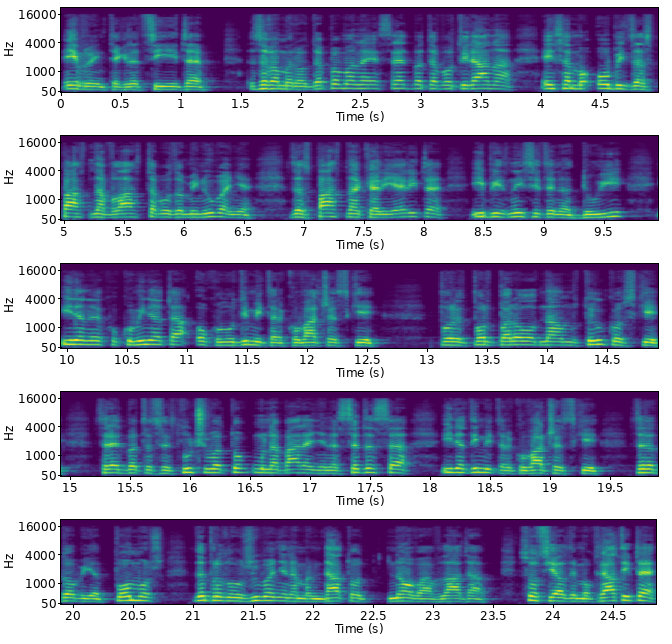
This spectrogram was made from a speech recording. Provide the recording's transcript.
евроинтеграциите. За ВМРО ДПМН е средбата во Тирана е само обид за спас на власта во заминување, за спас на кариерите и бизнисите на ДУИ и на некокумината околу Димитар Ковачевски. Поред портпаролот Наум Стоилковски, средбата се случува токму на барање на СДС и на Димитар Ковачевски, за да добијат помош за продолжување на мандатот на оваа влада. Социјалдемократите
